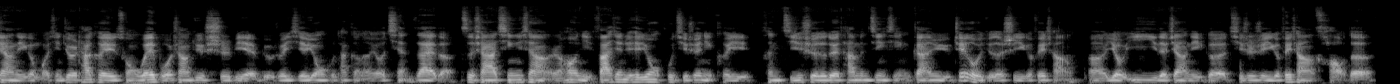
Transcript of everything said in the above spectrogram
这样的一个模型，就是它可以从微博上去识别，比如说一些用户他可能有潜在的自杀倾向，然后你发现这些用户，其实你可以很及时的对他们进行干预。这个我觉得是一个非常呃有意义的这样的一个，其实是一个非常好的。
